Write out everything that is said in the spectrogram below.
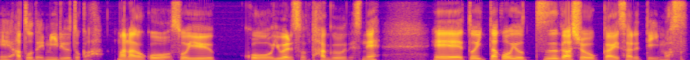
えー後で見るとか、まあ、なんかこう、そういう、こう、いわゆるそのタグですね。えーといったこう4つが紹介されています。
